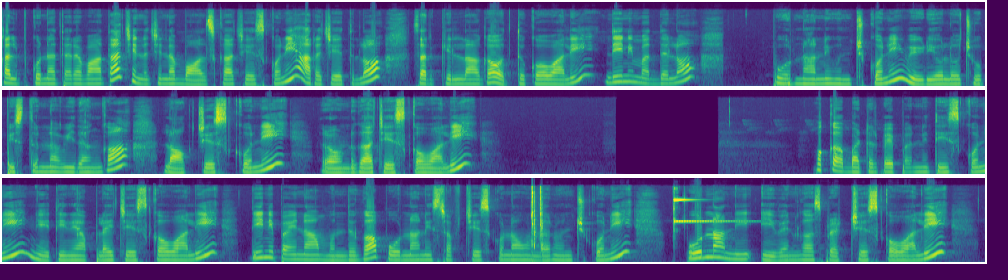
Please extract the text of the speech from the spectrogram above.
కలుపుకున్న తర్వాత చిన్న చిన్న బాల్స్గా చేసుకొని అరచేతిలో సర్కిల్లాగా ఒత్తుకోవాలి. దీని మధ్యలో పూర్ణాన్ని ఉంచుకొని వీడియోలో చూపిస్తున్న విధంగా లాక్ చేసుకొని రౌండ్గా చేసుకోవాలి. ఒక బటర్ పేపర్ని తీసుకొని నేతిని అప్లై చేసుకోవాలి. దీనిపైన ముందుగా పూర్ణాన్ని స్టఫ్ చేసుకున్న ఉండను ఉంచుకొని పూర్ణాన్ని ఈవెన్గా స్ప్రెడ్ చేసుకోవాలి.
